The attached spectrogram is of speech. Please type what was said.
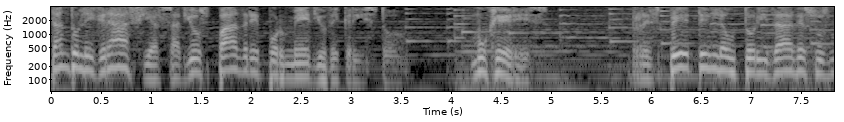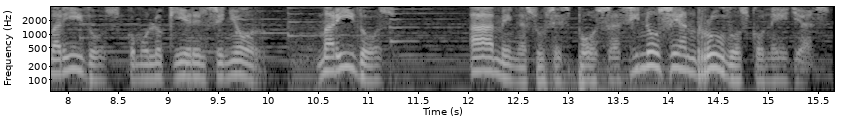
dándole gracias a Dios Padre por medio de Cristo. Mujeres, respeten la autoridad de sus maridos como lo quiere el Señor. Maridos, amen a sus esposas y no sean rudos con ellas.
